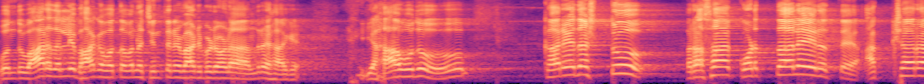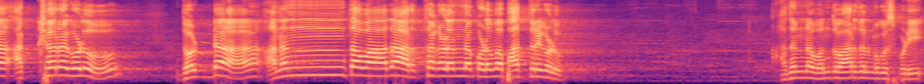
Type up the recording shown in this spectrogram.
ಒಂದು ವಾರದಲ್ಲಿ ಭಾಗವತವನ್ನು ಚಿಂತನೆ ಮಾಡಿಬಿಡೋಣ ಅಂದರೆ ಹಾಗೆ. ಯಾವುದು ಕರೆದಷ್ಟು ರಸ ಕೊಡ್ತಲೇ ಇರುತ್ತೆ. ಅಕ್ಷರ, ಅಕ್ಷರಗಳು ದೊಡ್ಡ ಅನಂತವಾದ ಅರ್ಥಗಳನ್ನು ಕೊಡುವ ಪಾತ್ರೆಗಳು. ಅದನ್ನು ಒಂದು ವಾರದಲ್ಲಿ ಮುಗಿಸ್ಬಿಡಿ,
